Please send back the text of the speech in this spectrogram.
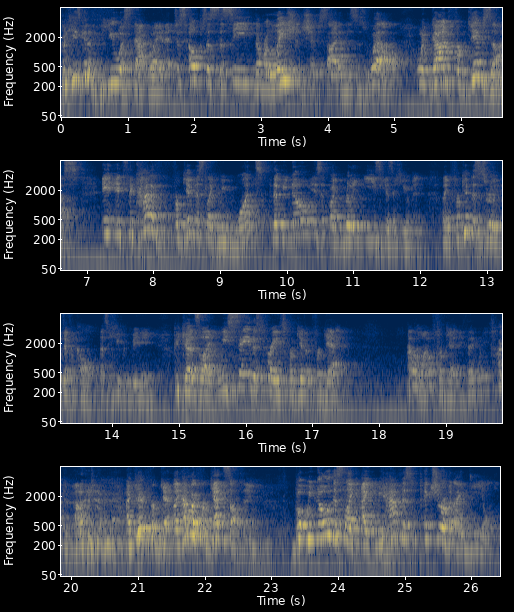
But he's going to view us that way, and it just helps us to see the relationship side of this as well. When God forgives us, it, it's the kind of forgiveness like we want that we know isn't like really easy as a human. Like forgiveness is really difficult as a human being because like we say this phrase forgive and forget. I don't know, I don't forget anything. What are you talking about? I can't forget. Like how do I forget something? But we know this like I, we have this picture of an ideal.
